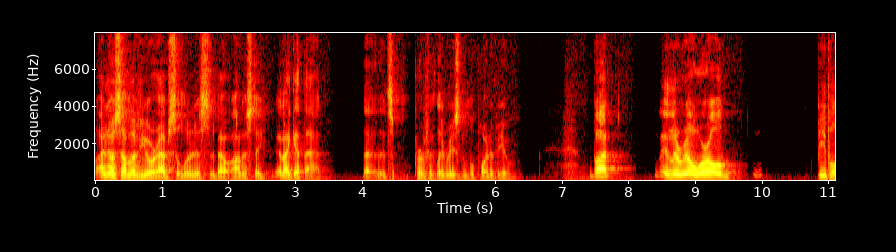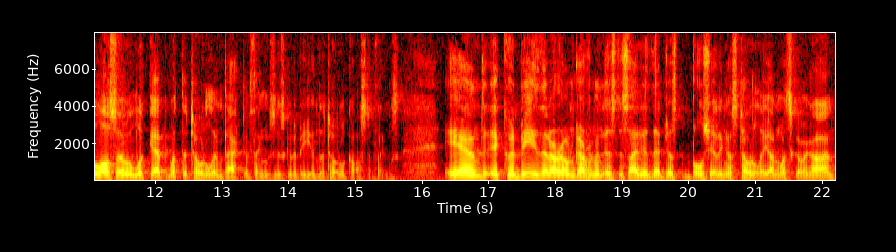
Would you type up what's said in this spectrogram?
I know some of you are absolutists about honesty, and I get that. It's a perfectly reasonable point of view. But in the real world, people also look at what the total impact of things is going to be and the total cost of things. And it could be that our own government has decided that just bullshitting us totally on what's going on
